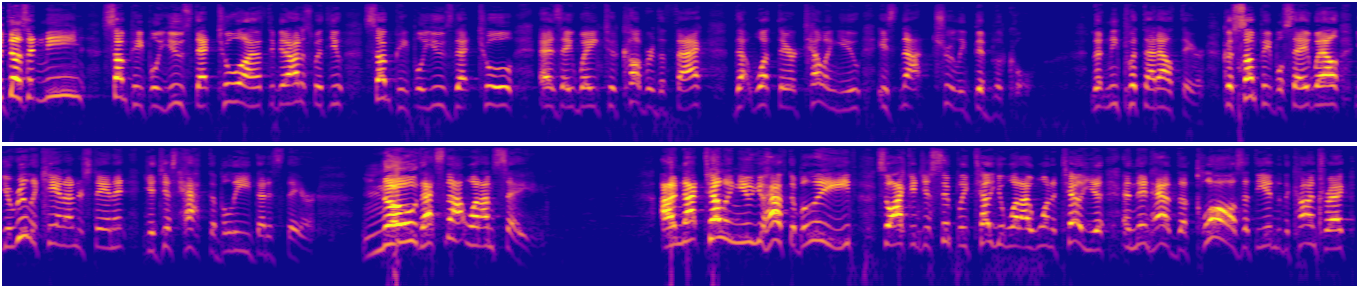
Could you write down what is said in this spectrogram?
It doesn't mean some people use that tool. I have to be honest with you. Some people use that tool as a way to cover the fact that what they're telling you is not truly biblical. Let me put that out there. Because some people say, well, you really can't understand it. You just have to believe that it's there. No, that's not what I'm saying. I'm not telling you you have to believe so I can just simply tell you what I want to tell you and then have the clause at the end of the contract,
